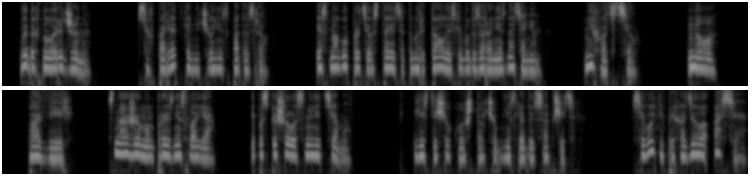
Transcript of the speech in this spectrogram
— выдохнула Реджина. «Все в порядке, он ничего не заподозрил. Я смогу противостоять этому ритуалу, если буду заранее знать о нем. Мне хватит сил. Но поверь, с нажимом произнесла я и поспешила сменить тему. Есть еще кое-что, о чем мне следует сообщить. Сегодня приходила Асия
